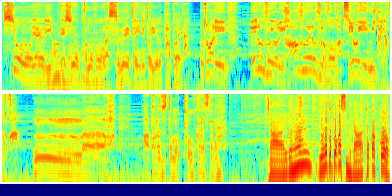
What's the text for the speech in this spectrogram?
師匠の親より弟子の子の方が優れているという例えだつまり エルフよりハーフエルフの方が強いみたいなことかうーんまあ当たらずとも遠からずだな 자, 이거는 이것도 똑같습니다. 똑같고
